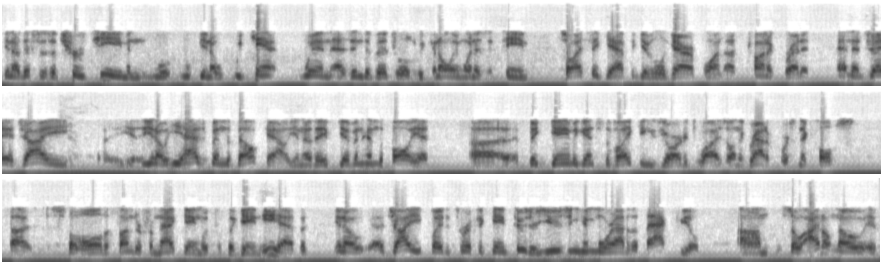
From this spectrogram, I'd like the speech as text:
you know, this is a true team. And, you know, we can't win as individuals. We can only win as a team. So I think you have to give LeGarrette Blunt a ton of credit. And then Jay Ajayi, yeah. you know, he has been the bell cow. You know, they've given him the ball. He had uh, a big game against the Vikings yardage wise on the ground. Of course, Nick Foles uh, stole all the thunder from that game with the game he had. But you know, Ajayi played a terrific game too. They're using him more out of the backfield. Um, so I don't know if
